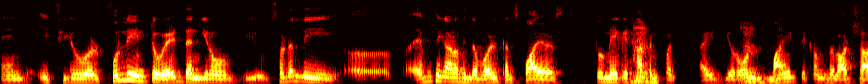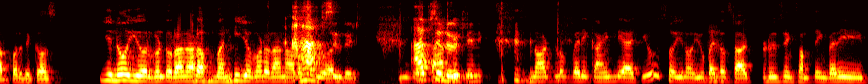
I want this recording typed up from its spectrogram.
and if you are fully into it then you know you suddenly uh, everything out of in the world conspires to make it hmm. happen mm. for you right your own mm. mind becomes a lot sharper because you know you are going to run out of money you're going to run out of absolutely your, absolutely not look very kindly at you so you know you better mm. start producing something very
